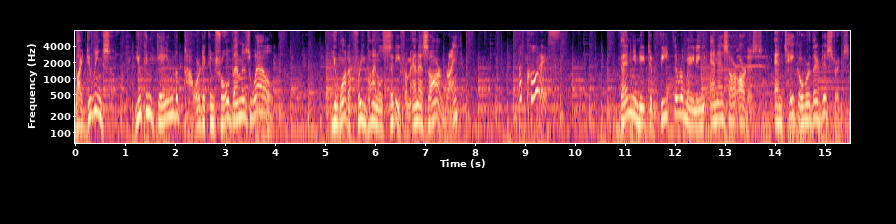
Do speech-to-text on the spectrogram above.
By doing so, you can gain the power to control them as well. You want a free vinyl city from NSR, right? Of course. Then you need to beat the remaining NSR artists and take over their districts.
